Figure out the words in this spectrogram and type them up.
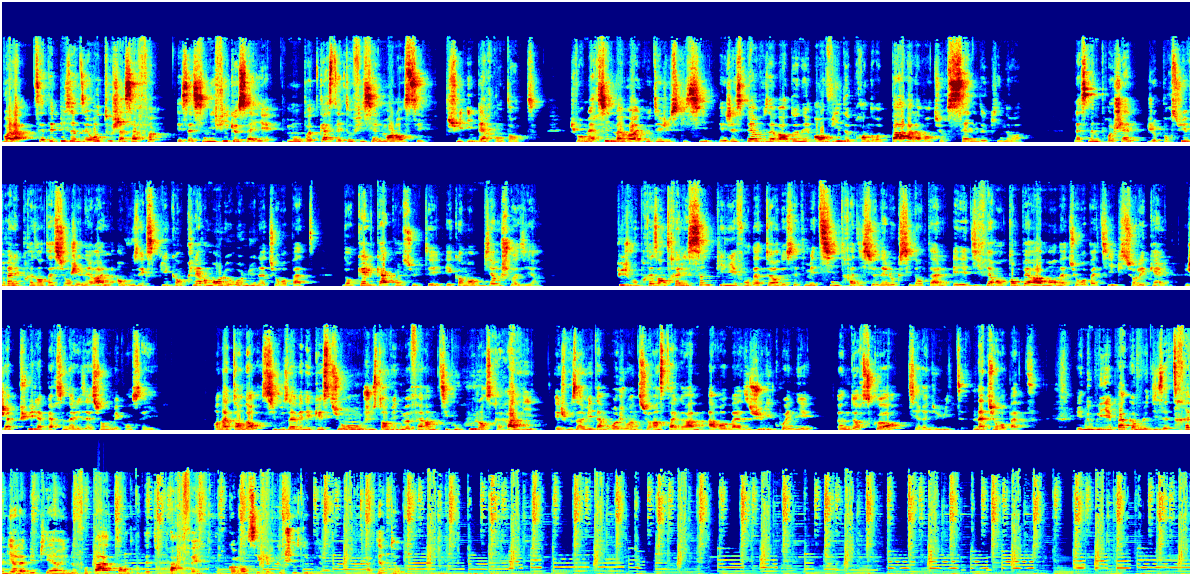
Voilà, cet épisode 0 touche à sa fin et ça signifie que ça y est, mon podcast est officiellement lancé. Je suis hyper contente. Je vous remercie de m'avoir écouté jusqu'ici et j'espère vous avoir donné envie de prendre part à l'aventure saine de quinoa. La semaine prochaine, je poursuivrai les présentations générales en vous expliquant clairement le rôle du naturopathe, dans quel cas consulter et comment bien le choisir. Puis je vous présenterai les cinq piliers fondateurs de cette médecine traditionnelle occidentale et les différents tempéraments naturopathiques sur lesquels j'appuie la personnalisation de mes conseils? En attendant, si vous avez des questions ou juste envie de me faire un petit coucou, j'en serais ravie et je vous invite à me rejoindre sur Instagram, juliecoignet, underscore, du 8, naturopathe. Et n'oubliez pas, comme le disait très bien l'abbé Pierre, il ne faut pas attendre d'être parfait pour commencer quelque chose de bien. À bientôt!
